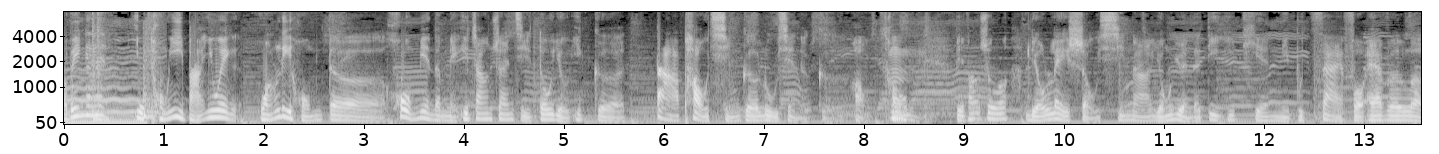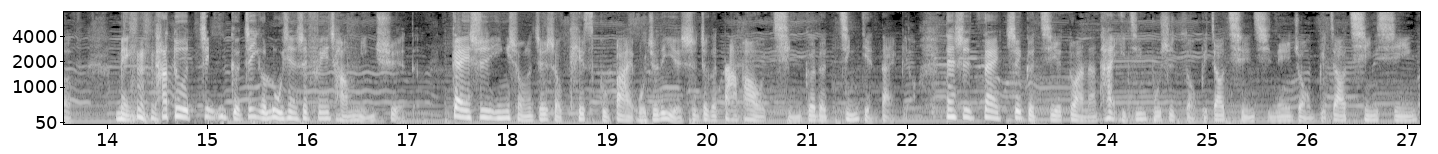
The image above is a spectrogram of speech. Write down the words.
宝贝应该也同意吧？因为王力宏的后面的每一张专辑都有一个大炮情歌路线的歌，哦，从比方说《流泪手心》啊，《永远的第一天》，你不在，《Forever Love》，每 他都这一个这个路线是非常明确的。盖世英雄的这首《Kiss Goodbye》，我觉得也是这个大炮情歌的经典代表。但是在这个阶段呢，他已经不是走比较前期那种比较清新。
